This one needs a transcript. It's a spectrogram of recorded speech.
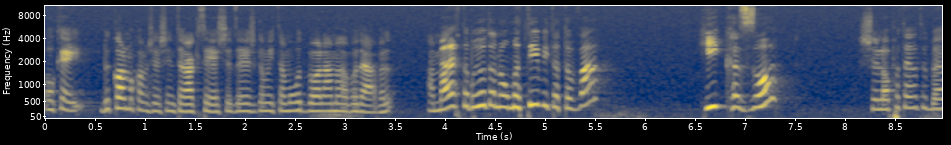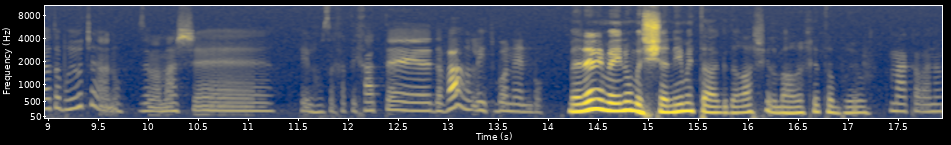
אוקיי, בכל מקום שיש אינטראקציה יש את זה, יש גם התעמרות בעולם העבודה, אבל המערכת הבריאות הנורמטיבית הטובה היא כזו שלא פותרת את בעיות הבריאות שלנו. זה ממש, אה, כאילו, זה חתיכת אה, דבר להתבונן בו. מעניין אם היינו משנים את ההגדרה של מערכת הבריאות. מה הכוונה?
